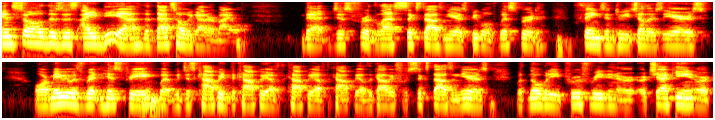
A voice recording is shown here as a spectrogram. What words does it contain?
And so there's this idea that that's how we got our Bible. That just for the last six thousand years, people have whispered things into each other's ears, or maybe it was written history, but we just copied the copy of the copy of the copy of the copy for six thousand years with nobody proofreading or, or checking or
